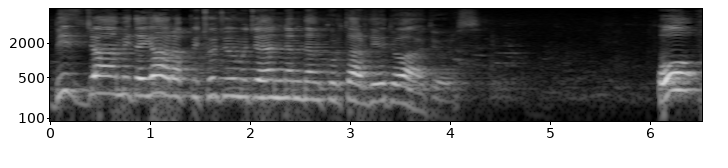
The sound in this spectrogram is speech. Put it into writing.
Biz camide ya Rabbi çocuğumu cehennemden kurtar diye dua ediyoruz. O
